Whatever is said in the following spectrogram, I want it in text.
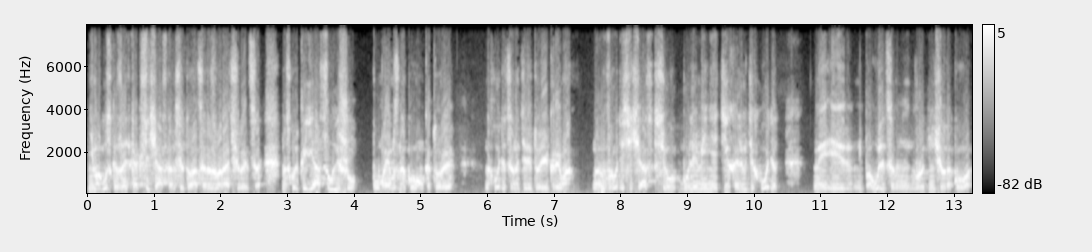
не могу сказать, как сейчас там ситуация разворачивается. Насколько я слышу по моим знакомым, которые находятся на территории Крыма, вроде сейчас все более-менее тихо, люди ходят, и, и по улицам вроде ничего такого,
